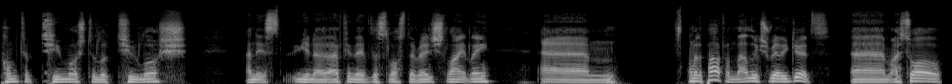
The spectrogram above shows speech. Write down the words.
pumped up too much to look too lush and it's you know I think they've just lost their edge slightly um but apart from that looks really good um I saw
